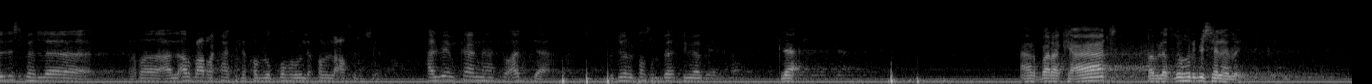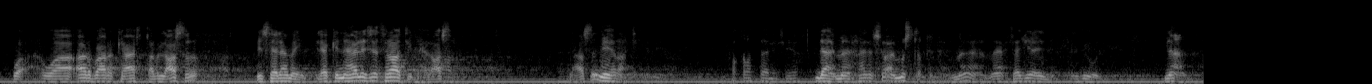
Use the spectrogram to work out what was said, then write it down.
بالنسبة للأربع ركعات اللي قبل الظهر واللي قبل العصر يا شيخ هل بإمكانها تؤدى بدون الفصل فيما بينها؟ لا. أربع ركعات قبل الظهر بسلامين وأربع ركعات قبل العصر بسلامين لكنها ليست راتبة العصر. العصر ما هي راتبة. الفقرة الثانية شيخ. لا ما هذا سؤال مستقل ما, ما يحتاج إلى ذيول نعم.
